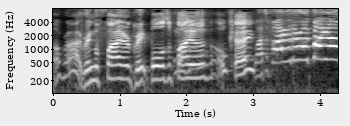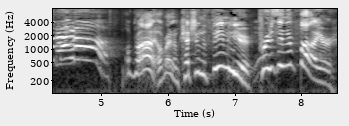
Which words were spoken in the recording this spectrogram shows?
All right, Ring of Fire, great balls of fire. Mm-hmm. Okay. Lots of fire, they're on fire! Fire! All right, all right. I'm catching the theme here. Prison and fire.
